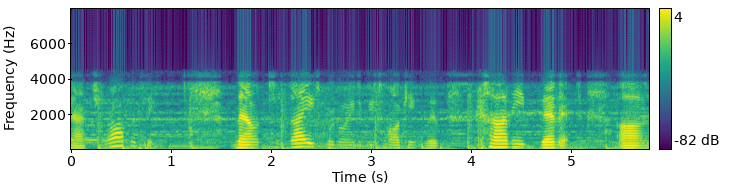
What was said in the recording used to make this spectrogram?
Naturopathy. Now, tonight we're going to be talking with Connie Bennett, uh,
